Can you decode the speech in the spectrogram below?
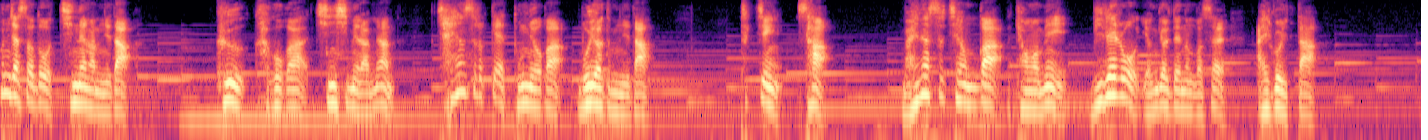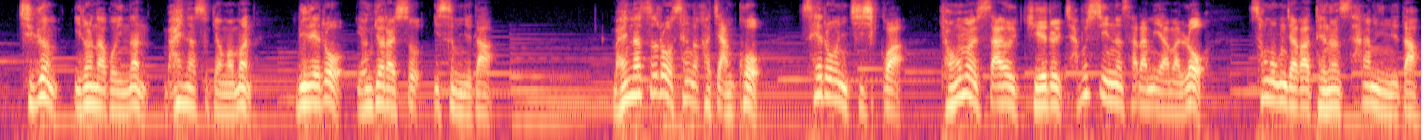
혼자서도 진행합니다. 그 각오가 진심이라면 자연스럽게 동료가 모여듭니다. 특징 4. 마이너스 체험과 경험이 미래로 연결되는 것을 알고 있다. 지금 일어나고 있는 마이너스 경험은 미래로 연결할 수 있습니다. 마이너스로 생각하지 않고 새로운 지식과 경험을 쌓을 기회를 잡을 수 있는 사람이야말로 성공자가 되는 사람입니다.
